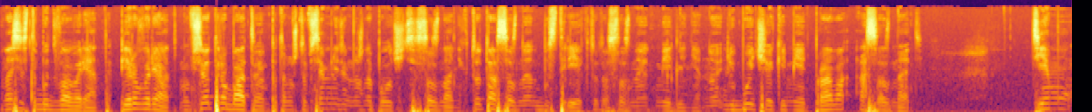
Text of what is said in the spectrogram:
у нас есть с тобой два варианта. Первый вариант, мы все отрабатываем, потому что всем людям нужно получить осознание. Кто-то осознает быстрее, кто-то осознает медленнее, но любой человек имеет право осознать тему,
